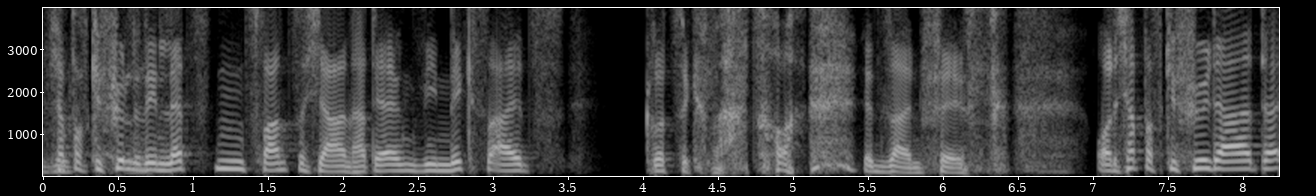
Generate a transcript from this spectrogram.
Ich habe das Gefühl, in den letzten 20 Jahren hat er irgendwie nichts als Grütze gemacht so, in seinen Filmen. Und ich habe das Gefühl, da, da,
